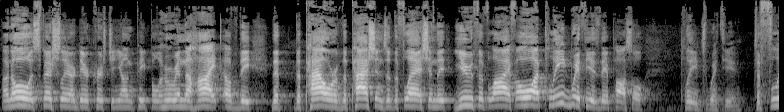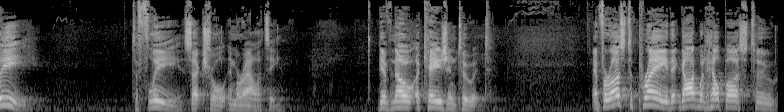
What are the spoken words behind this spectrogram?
I know, especially our dear Christian young people who are in the height of the, the, the power of the passions of the flesh and the youth of life. Oh, I plead with you, as the apostle pleads with you, to flee, to flee sexual immorality. Give no occasion to it. And for us to pray that God would help us to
